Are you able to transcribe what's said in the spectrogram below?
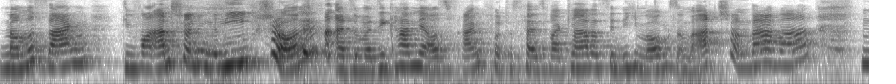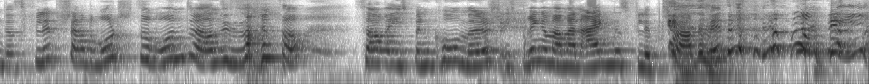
man muss sagen, die Veranstaltung lief schon. Also, weil sie kam ja aus Frankfurt, das heißt, war klar, dass sie nicht morgens um 8 schon da war. Und das Flipchart rutscht so runter und sie sagt so, sorry, ich bin komisch, ich bringe mal mein eigenes Flipchart mit. Und ich,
